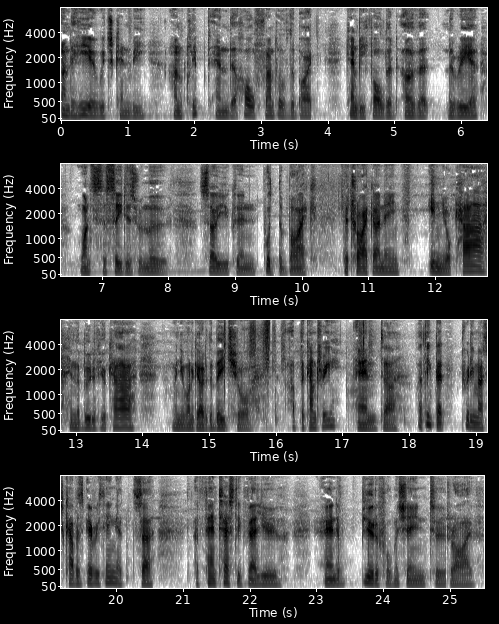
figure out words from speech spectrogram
under here which can be unclipped and the whole front of the bike can be folded over the rear once the seat is removed. So you can put the bike, the trike I mean, in your car, in the boot of your car, when you want to go to the beach or up the country. And uh, I think that pretty much covers everything. It's a, a fantastic value and a beautiful machine to drive.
